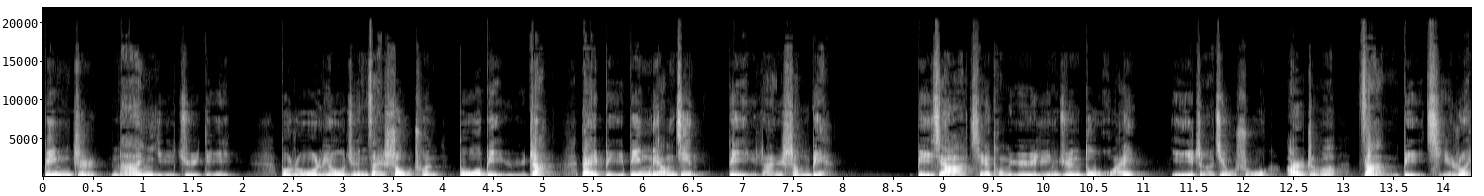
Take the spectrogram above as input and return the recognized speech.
兵至难以拒敌，不如留军在寿春，不必与战，待彼兵粮尽，必然生变。陛下且统御林军渡淮，一者救赎，二者暂避其锐。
